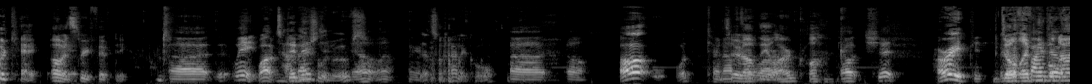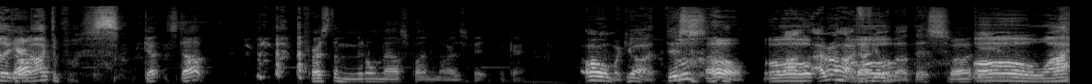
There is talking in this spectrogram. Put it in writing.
Okay. Oh, it's three fifty. Uh, wait. Wow, time didn't it- actually moves. Oh, wow. Okay. That's kind of cool. Uh, oh. Oh, what? Turn off Turn the off the alarm. alarm clock. Oh shit. Hurry! Get, Don't gotta let find people out- know that you're an octopus. get, stop. Press the middle mouse button or is fit. Okay. Oh my god, this. Oh. Oh. I don't know how I feel about this. Well, Oh, why?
